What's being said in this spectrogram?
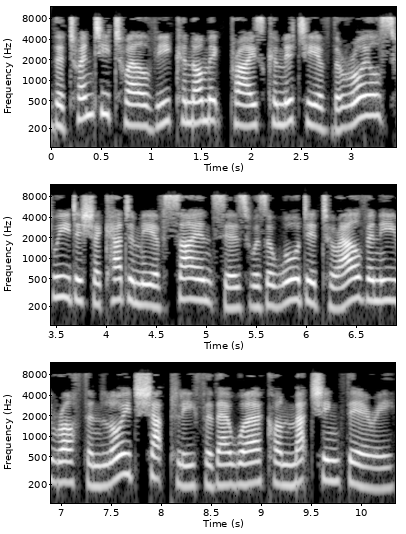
The 2012 Economic Prize Committee of the Royal Swedish Academy of Sciences was awarded to Alvin E. Roth and Lloyd Shapley for their work on matching theory.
